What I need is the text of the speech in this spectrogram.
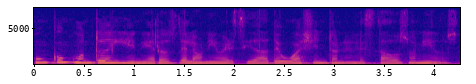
Un conjunto de ingenieros de la Universidad de Washington en Estados Unidos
